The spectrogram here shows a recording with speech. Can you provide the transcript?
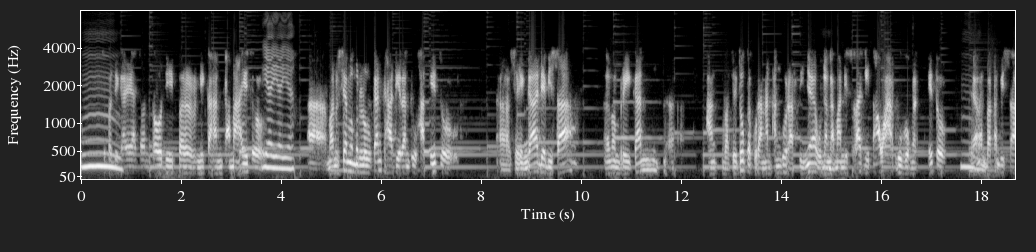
Hmm. seperti kayak contoh di pernikahan Kana itu. Iya iya iya. Ah, manusia memerlukan kehadiran Tuhan itu. Ah, sehingga dia bisa eh, memberikan ang- waktu itu kekurangan anggur artinya udah nggak manis lagi tawar hubungan itu Hmm. ya kan bahkan bisa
